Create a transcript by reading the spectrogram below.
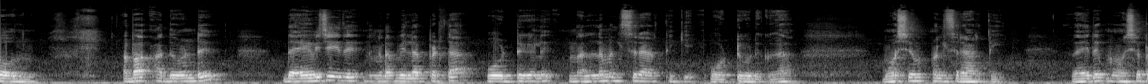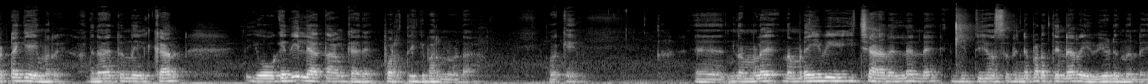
തോന്നുന്നു. അപ്പോൾ അതുകൊണ്ട് ദയവ് ചെയ്ത് നിങ്ങളുടെ വിലപ്പെട്ട വോട്ടുകൾ നല്ല മത്സരാർത്ഥിക്ക് വോട്ട് കൊടുക്കുക. മോശം മത്സരാർത്ഥി. അതായത് മോശപ്പെട്ട ഗെയിമർ അതിനകത്ത് നിൽക്കാൻ യോഗ്യതയില്ലാത്ത ആൾക്കാരെ പുറത്തേക്ക് പറഞ്ഞു വിടുക ഓക്കെ നമ്മൾ നമ്മുടെ ഈ ഈ ചാനലിൽ തന്നെ ജിത്ത് ജോസഫിന്റെ പടത്തിന്റെ റിവ്യൂ ഇടുന്നുണ്ട്.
